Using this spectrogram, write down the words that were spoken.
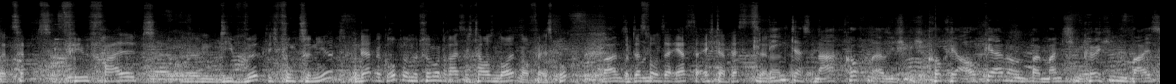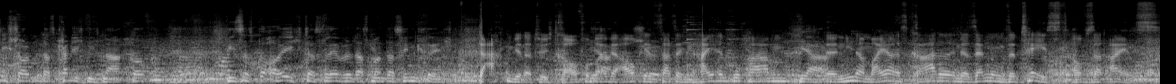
Rezeptvielfalt, ähm, die wirklich funktioniert. Und der hat eine Gruppe mit 35.000 Leuten auf Facebook. Wahnsinn. Und das war unser erster echter Bestseller. Gelingt das Nachkochen? Also ich, ich koche ja auch gerne und bei manchen Köchen weiß ich schon, das kann ich nicht nachkochen. Wie ist das bei euch, das Level, dass man das hinkriegt? Da achten wir natürlich drauf, wobei Ja, wir auch schön. jetzt tatsächlich ein High-End-Buch haben. Ja. Äh, Nina Meyer ist gerade in der Sendung The Taste auf Sat 1.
